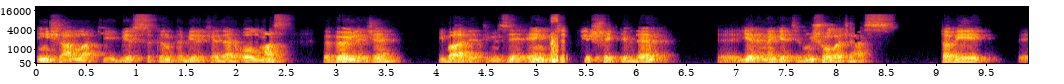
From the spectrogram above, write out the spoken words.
inşallah ki bir sıkıntı, bir keder olmaz ve böylece ibadetimizi en güzel bir şekilde e, yerine getirmiş olacağız. Tabii e,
